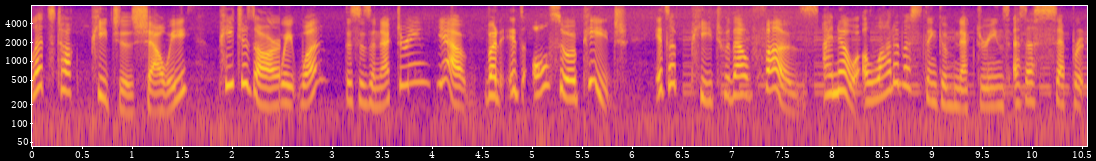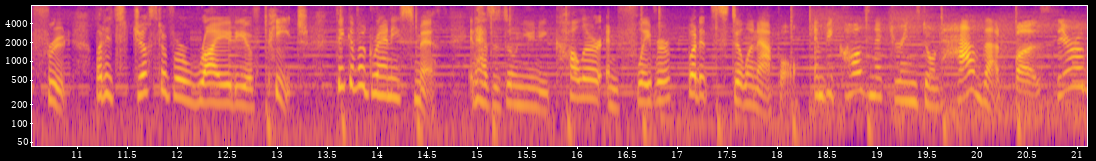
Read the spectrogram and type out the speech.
Let's talk peaches, shall we? Peaches are, wait, what? This is a nectarine? Yeah, but it's also a peach. It's a peach without fuzz. I know, a lot of us think of nectarines as a separate fruit, but it's just a variety of peach. Think of a Granny Smith. It has its own unique color and flavor, but it's still an apple. And because nectarines don't have that fuzz, they're a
